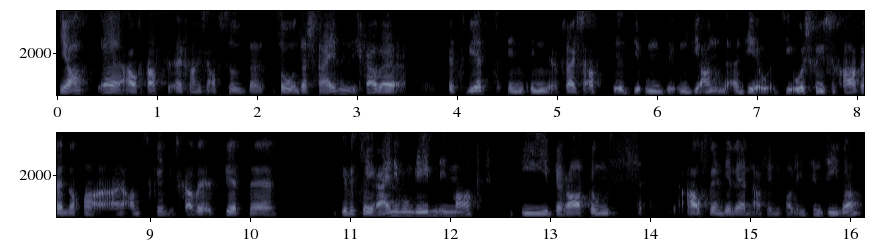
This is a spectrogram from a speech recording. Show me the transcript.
Ja, äh, auch das äh, kann ich absolut äh, so unterschreiben. Ich glaube, es wird in, in vielleicht auch die, um, um die, an, die, die ursprüngliche Frage nochmal äh, anzugehen, ich glaube, es wird eine gewisse Reinigung geben im Markt. Die Beratungsaufwände werden auf jeden Fall intensiver.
